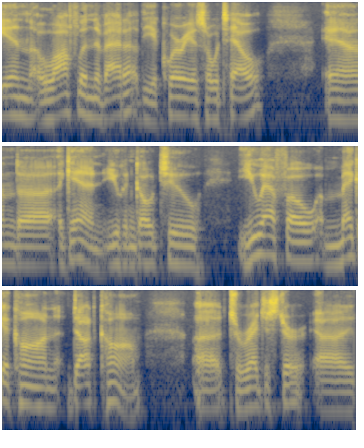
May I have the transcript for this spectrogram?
in Laughlin, Nevada, the Aquarius Hotel. And uh, again, you can go to ufomegacon.com uh, to register uh,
